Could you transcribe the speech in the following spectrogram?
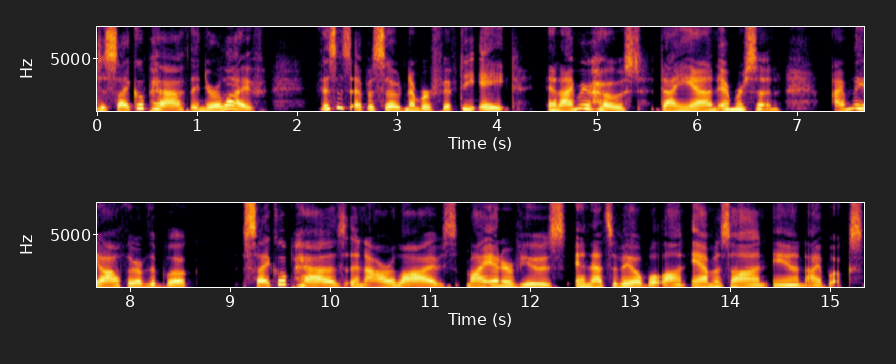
to Psychopath in Your Life. This is episode number 58, and I'm your host, Diane Emerson. I'm the author of the book Psychopaths in Our Lives My Interviews, and that's available on Amazon and iBooks.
